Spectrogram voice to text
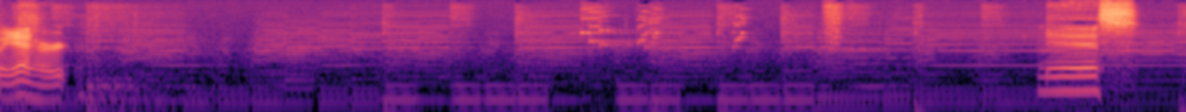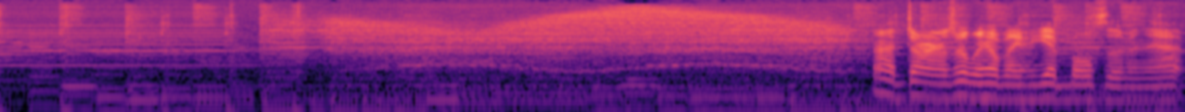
Boy, that hurt. Miss. Ah, darn, I was really hoping I could get both of them in that.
